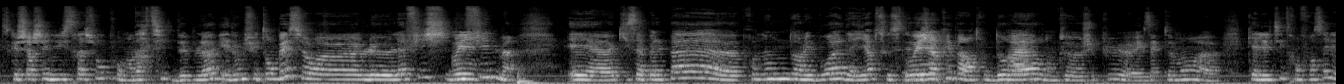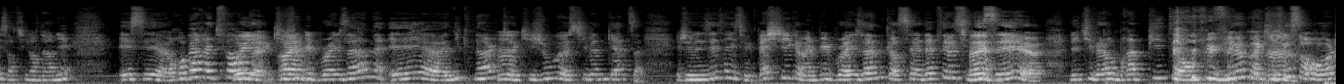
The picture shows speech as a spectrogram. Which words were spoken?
parce que je cherchais une illustration pour mon article de blog, et donc je suis tombée sur euh, l'affiche du Oui. film. Et euh, qui s'appelle pas euh, Promenons-nous dans les bois d'ailleurs, parce que c'était Oui. déjà pris par un truc d'horreur, donc euh, je sais plus euh, exactement euh, quel est le titre en français, il est sorti l'an dernier. Et c'est euh, Robert Redford Oui, qui ouais. joue Bill Bryson et euh, Nick Nolte Mm. qui joue euh, Steven Katz. Et je me disais, ça, il se fait pas chier comme un Bill Bryson quand c'est adapté au ciné, Ouais. c'est euh, l'équivalent de Brad Pitt en plus vieux, quoi, qui joue son rôle.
